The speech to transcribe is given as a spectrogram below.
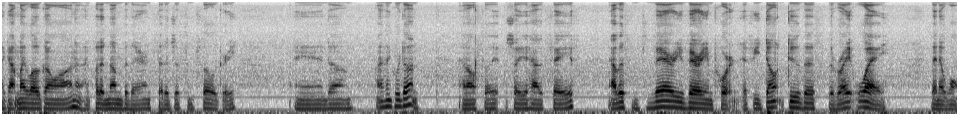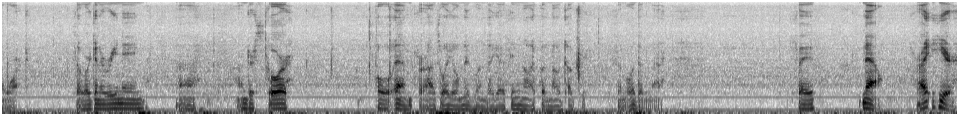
I got my logo on and I put a number there instead of just some filigree. And um, I think we're done. And I'll show you how to save. Now this is very, very important. If you don't do this the right way, then it won't work. So we're going to rename uh, underscore OM for Oswego Midland, I guess, even though I put an OW symbol, it doesn't matter. Save. Now, right here,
